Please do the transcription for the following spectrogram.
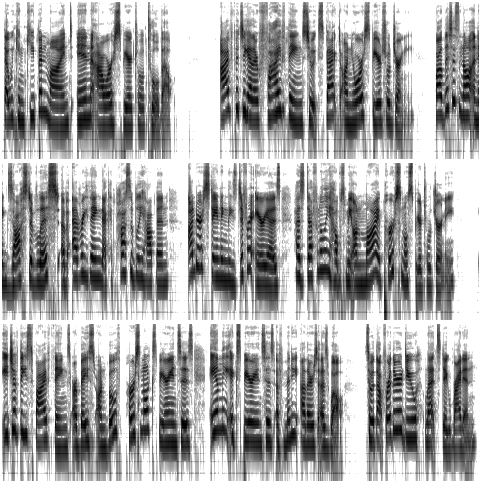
that we can keep in mind in our spiritual tool belt. I've put together five things to expect on your spiritual journey. While this is not an exhaustive list of everything that could possibly happen, understanding these different areas has definitely helped me on my personal spiritual journey. Each of these five things are based on both personal experiences and the experiences of many others as well. So, without further ado, let's dig right in.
